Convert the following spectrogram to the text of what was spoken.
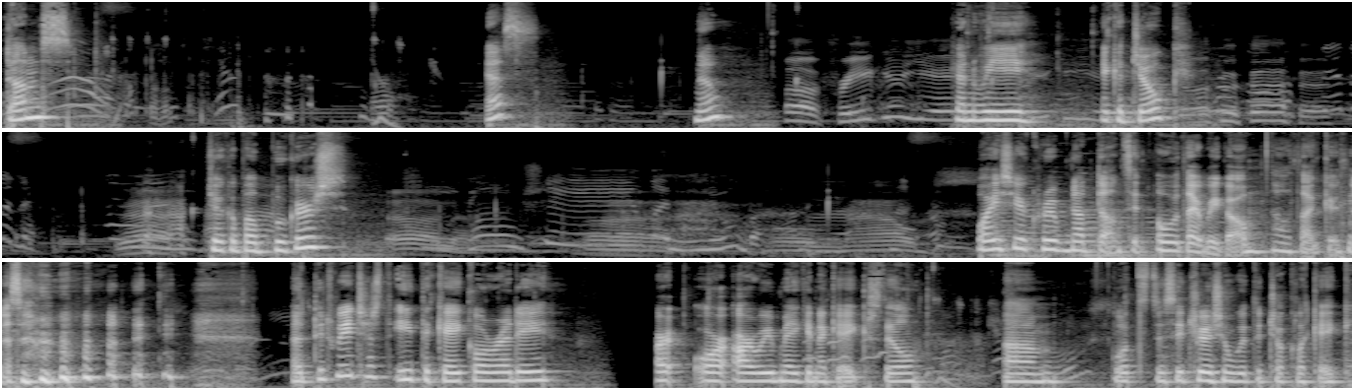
dance? Yes? No? Can we make a joke? Joke about boogers? Why is your group not dancing? Oh, there we go. Oh, thank goodness. uh, did we just eat the cake already? Or, or are we making a cake still? Um, what's the situation with the chocolate cake?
